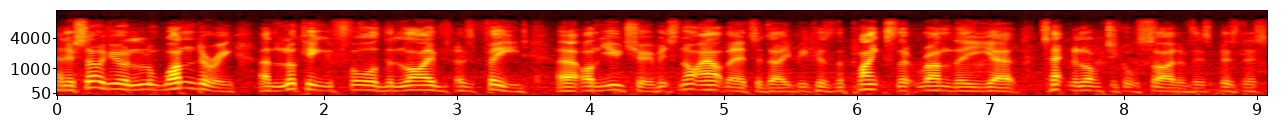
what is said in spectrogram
And if some of you are wondering and looking for the live uh, feed uh, on YouTube, it's not out there today because the planks that run the uh, technological side of this business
